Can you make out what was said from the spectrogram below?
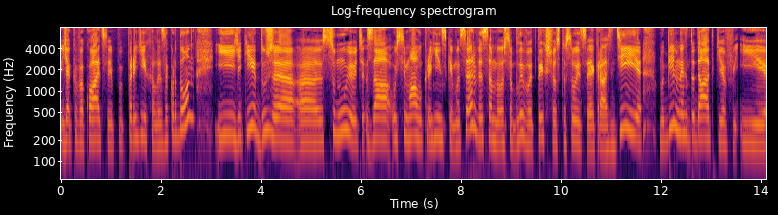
як евакуації переїхали за кордон, і які дуже е, сумують за усіма українськими сервісами, особливо тих, що стосуються якраз дії, мобільних додатків і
